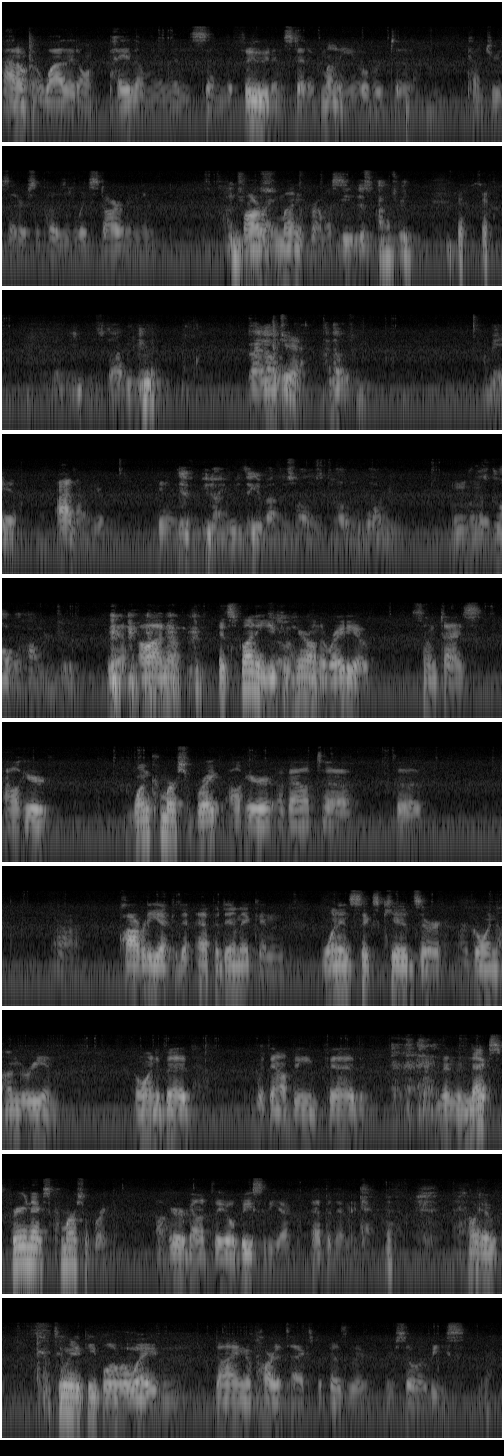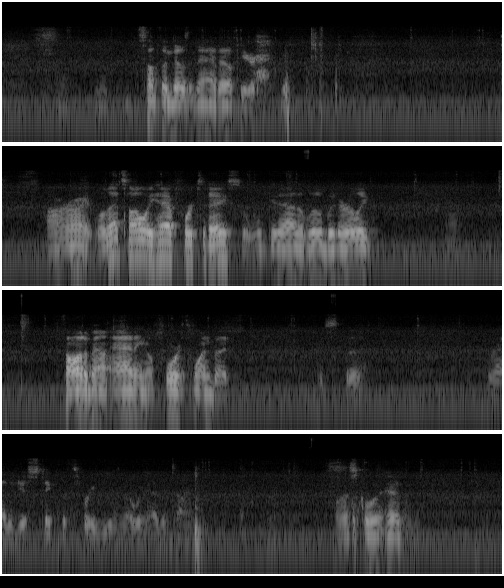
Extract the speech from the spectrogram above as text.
I don't know why they don't pay them and then send the food instead of money over to countries that are supposedly starving and Countries. borrowing money from I us. mean, this country, people starving here. But I know what you, Yeah. I know what you mean. I mean, Yeah. I know you're being. if, you know, you think about this, all this global warming, well, Mhm. there's global hunger too. Yeah. Oh, I know. It's funny. You So- can hear on the radio. Sometimes I'll hear one commercial break. I'll hear about uh, the uh, poverty epidemic, and one in six kids are, are going hungry and going to bed without being fed. And then the next, very next commercial break, I'll hear about the obesity ec- epidemic. we have too many people overweight and dying of heart attacks because they're, they're so obese something doesn't add up here. all right, well, that's all we have for today, so we'll get out a little bit early. Thought about adding a fourth one, but it's the I'd rather just stick with three, even though we have the time. Let's go ahead and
